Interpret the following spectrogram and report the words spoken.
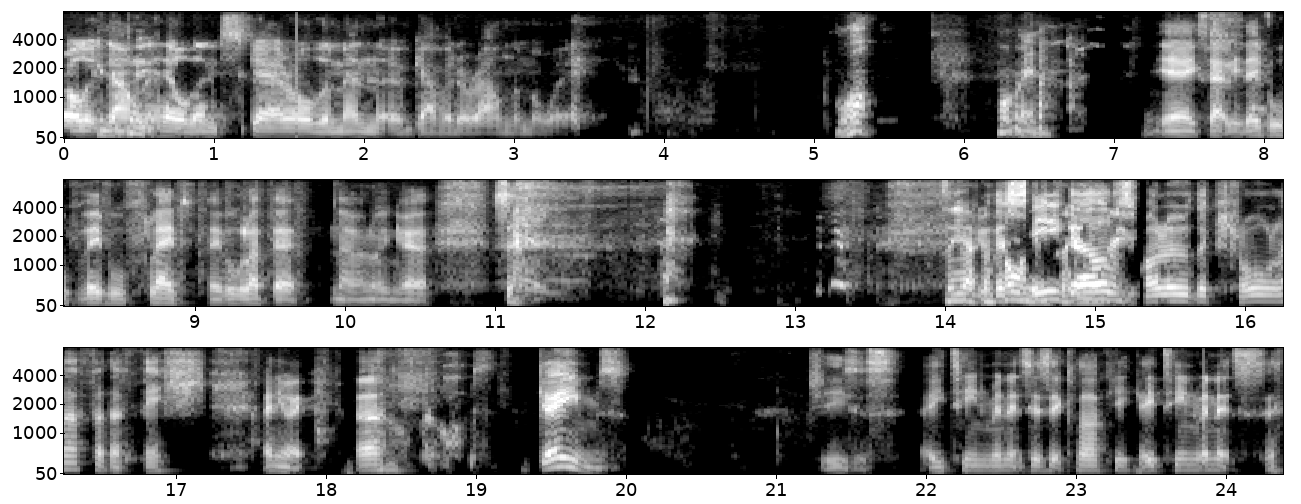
roll it in the down the boot. hill, then scare all the men that have gathered around them away. What? What man? Yeah, exactly. They've all they've all fled. They've all had their no. I'm not even gonna. So So yeah, the fold it, put it in the seagulls follow the trawler for the fish. Anyway, um, God. games. Jesus, 18 minutes is it, Clarky? 18 minutes.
